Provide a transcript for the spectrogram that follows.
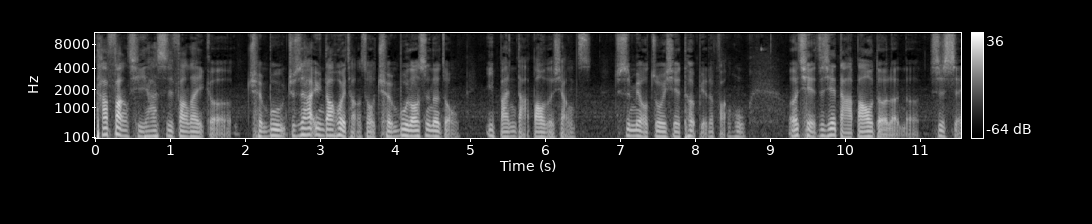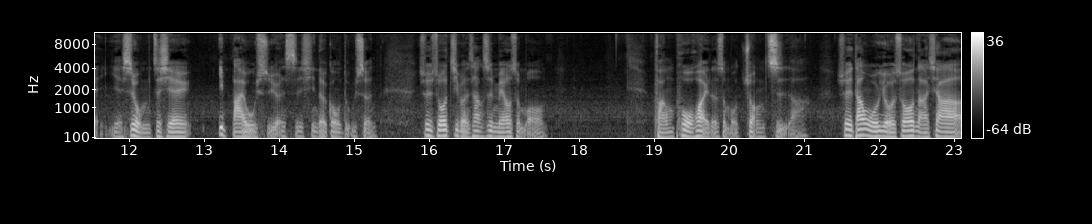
他放弃，他是放在一个全部，就是他运到会场的时候，全部都是那种。一般打包的箱子，就是没有做一些特别的防护，而且这些打包的人呢是谁？也是我们这些一百五十元时薪的工读生，所以说基本上是没有什么防破坏的什么装置啊。所以当我有时候拿下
